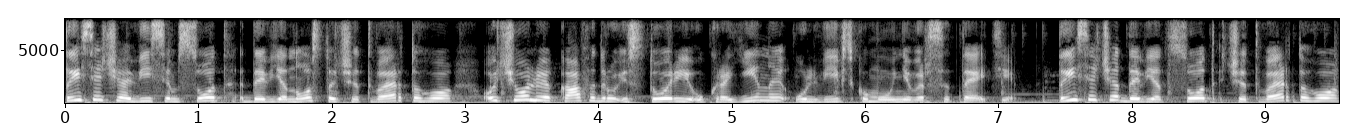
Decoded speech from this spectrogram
1894-го очолює кафедру історії України у Львівському університеті. 1904-го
